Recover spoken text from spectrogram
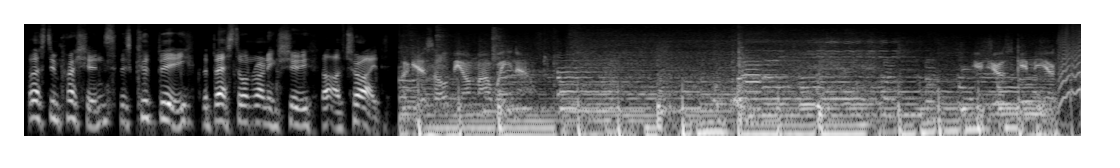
First impressions, this could be the best on running shoe that I've tried. I guess I'll be on my way now. You just give me a.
